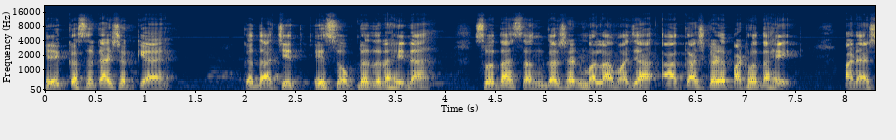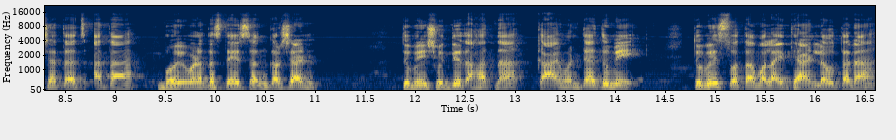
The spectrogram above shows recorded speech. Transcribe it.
हे कसं काय शक्य आहे? कदाचित हे स्वप्न तर नाही ना? स्वतः संकर्षण मला माझ्या आकाशकडे पाठवत आहे. आणि अशातच आता भोई म्हणत असते संकर्षण तुम्ही शुद्धीत आहात ना? काय म्हणताय तुम्ही? तुम्ही स्वतः मला इथे आणलं होतं ना?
